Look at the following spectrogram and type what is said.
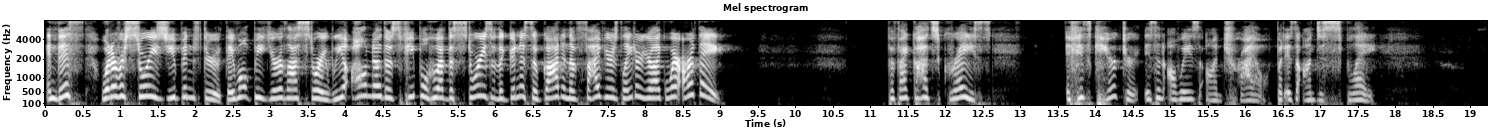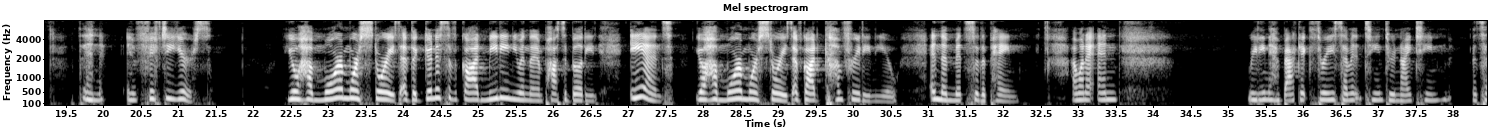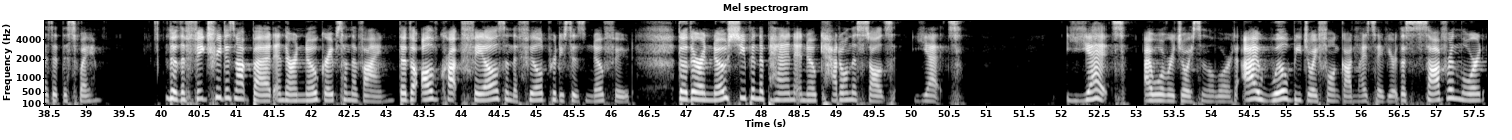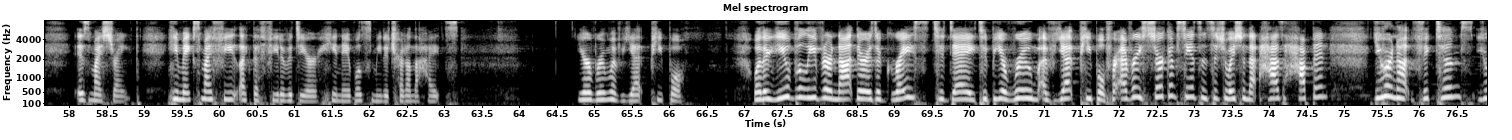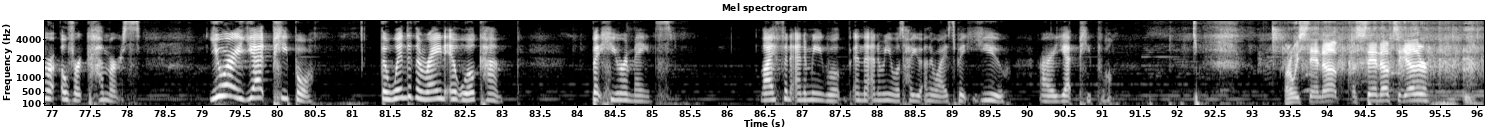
And this, whatever stories you've been through, they won't be your last story. We all know those people who have the stories of the goodness of God, and then five years later, you're like, where are they? But by God's grace, if his character isn't always on trial, but is on display, then in 50 years, you'll have more and more stories of the goodness of God meeting you in the impossibility. And you'll have more and more stories of God comforting you in the midst of the pain. I want to end reading Habakkuk 3 17 through 19. It says it this way. Though the fig tree does not bud and there are no grapes on the vine, though the olive crop fails and the field produces no food, though there are no sheep in the pen and no cattle in the stalls, yet, yet I will rejoice in the Lord. I will be joyful in God, my Savior. The sovereign Lord is my strength. He makes my feet like the feet of a deer, He enables me to tread on the heights. You're a room of yet people. Whether you believe it or not, there is a grace today to be a room of yet people. For every circumstance and situation that has happened, you are not victims, you are overcomers. You are yet people. The wind and the rain, it will come, but he remains. Life and enemy will, and the enemy will tell you otherwise, but you are yet people. Why don't we stand up? Let's stand up together.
